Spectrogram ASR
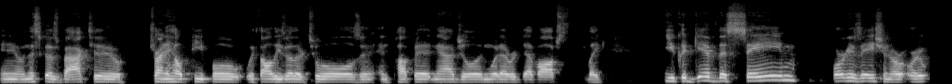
and you know, and this goes back to trying to help people with all these other tools and, and Puppet and Agile and whatever DevOps, like you could give the same organization or, or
